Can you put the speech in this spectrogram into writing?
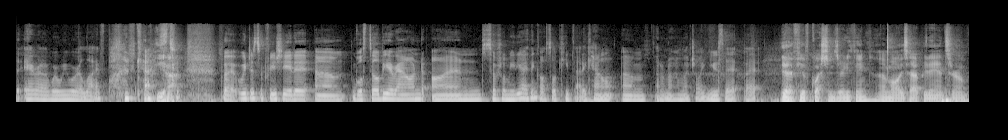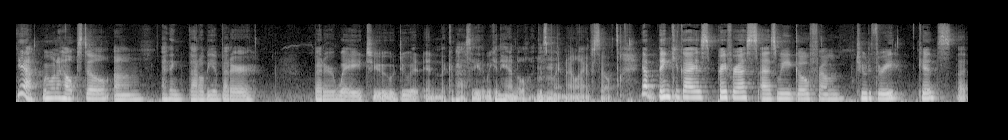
the era where we were a live podcast. Yeah. but we just appreciate it. Um, we'll still be around on social media. I think I'll still keep that account. Um, I don't know how much I'll use it, but Yeah, if you have questions or anything, I'm always happy to answer them. yeah, we want to help still. Um, I think that'll be a better, better way to do it in the capacity that we can handle at this point in our lives. So, yep. Thank you guys. Pray for us as we go from two to three kids. That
